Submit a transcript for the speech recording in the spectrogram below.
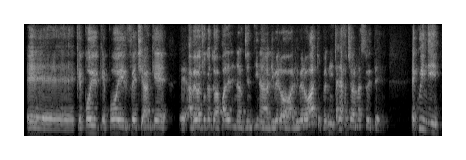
eh, che, poi, che poi fece anche, eh, aveva giocato a padel in Argentina a livello, a livello alto, per in Italia faceva il maestro di tennis. E quindi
